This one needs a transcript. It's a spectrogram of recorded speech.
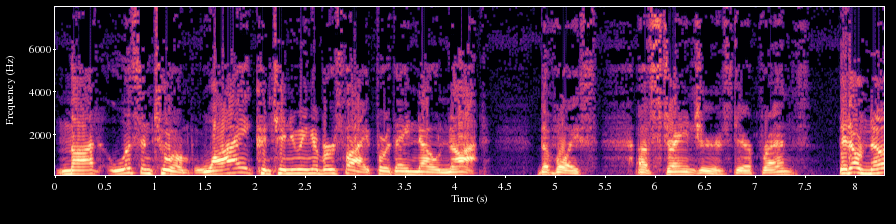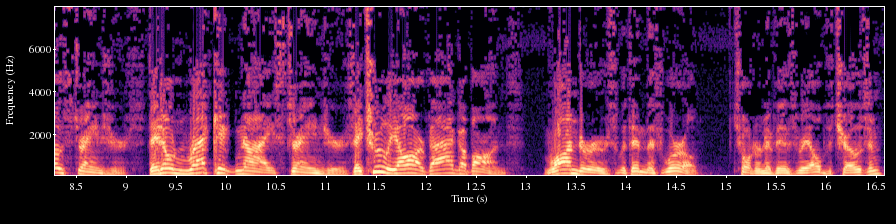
not listen to him. Why? Continuing in verse 5, for they know not the voice of strangers, dear friends. They don't know strangers. They don't recognize strangers. They truly are vagabonds, wanderers within this world, children of Israel, the chosen.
